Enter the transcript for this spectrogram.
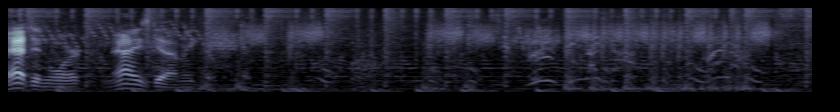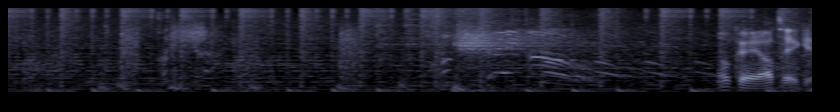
That didn't work. Now he's got me. Okay, I'll take it.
